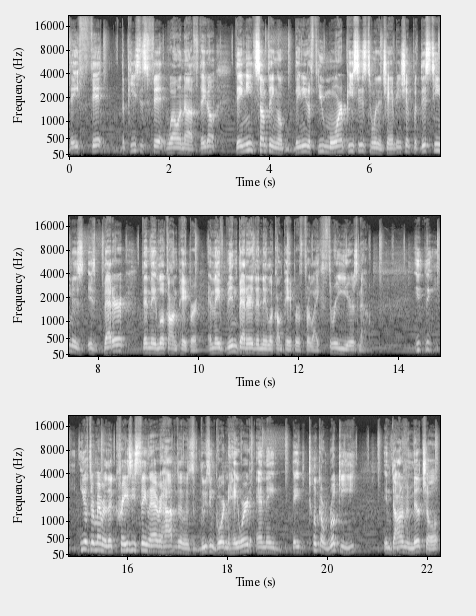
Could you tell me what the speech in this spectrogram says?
they fit the pieces fit well enough. They don't they need something they need a few more pieces to win a championship, but this team is is better than they look on paper and they've been better than they look on paper for like 3 years now. You, you have to remember the craziest thing that ever happened to them was losing Gordon Hayward and they they took a rookie in Donovan Mitchell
